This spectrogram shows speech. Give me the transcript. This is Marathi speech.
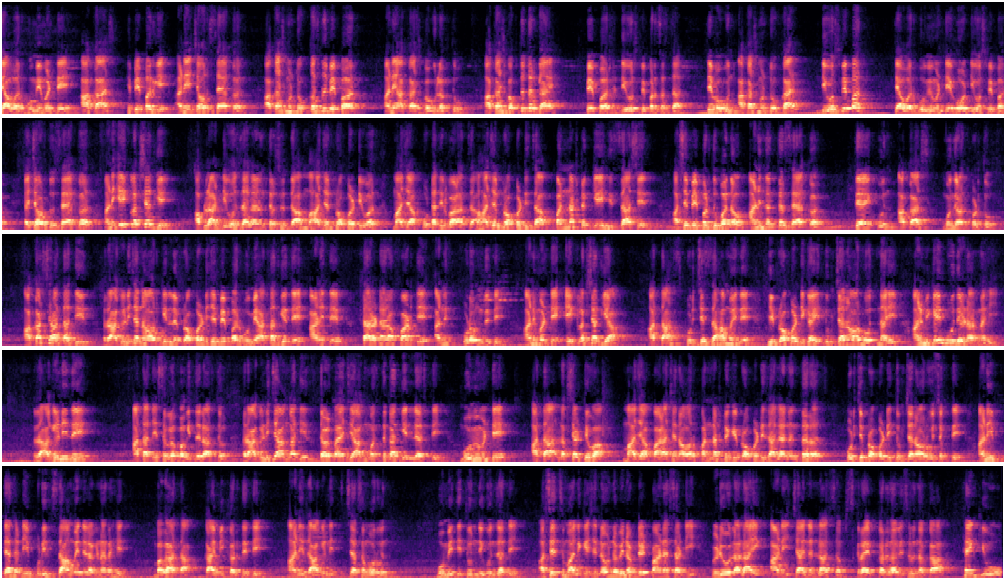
त्यावर भूमी म्हणते आकाश हे पेपर घे आणि याच्यावर सह्या कर. आकाश म्हणतो कसले पेपर? आणि आकाश बघू लागतो. आकाश बघतो तर काय? पेपर डिवोर्स पेपर्स असतात. ते बघून आकाश म्हणतो काय? डिवोर्स पेपर त्यावर भूमी म्हणते हो डिवोर्स पेपर याच्यावर तू सह्या कर आणि एक लक्षात घे. आपला डिवोर्स झाल्यानंतर सुद्धा महाजन प्रॉपर्टीवर माझ्या पोटातील बाळाचा महाजन प्रॉपर्टीचा पन्नास टक्के हिस्सा असेल. असे पेपर तू बनव आणि नंतर सह्या कर. ते ऐकून आकाश गोंधळात पडतो. आकाशच्या हातातील रागिणीच्या नावावर केलेले प्रॉपर्टीचे पेपर भूमी हातात घेते आणि ते टारा टारा फाडते आणि उडवून देते. आणि म्हणते एक लक्षात घ्या. आता पुढचे सहा महिने ही प्रॉपर्टी काही तुमच्या नावावर होत नाही आणि मी काही होऊ देणार नाही. रागिणीने आता ते सगळं बघितलेलं असतं. रागिणीच्या अंगातील तळपायाची आग मस्तकात गेलेली असते. भूमी म्हणते आता लक्षात ठेवा माझ्या बाळाच्या नावावर पन्नास टक्के प्रॉपर्टी झाल्यानंतरच पुढची प्रॉपर्टी तुमच्या नावावर होऊ शकते आणि त्यासाठी पुढील सहा महिने लागणार आहेत. बघा आता काय मी करते ते. आणि रागिणीच्या समोरून भूमी तिथून निघून जाते. असेच मालिकेचे नवनवीन अपडेट पाहण्यासाठी व्हिडिओला लाईक आणि चॅनलला सबस्क्राईब करायला विसरू नका. थँक्यू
